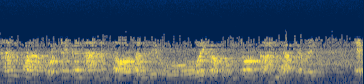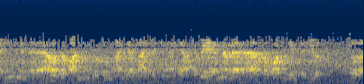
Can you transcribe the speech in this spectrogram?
ท่านปรากฏในขณะนั้นต่อท่านที่โอ้ยกับผมต้องการอยากจะไปเห็นนี่แล้วสวรรค์มันอยู่ตรงไหนยังไงเป็นยังไงอยากจะไปเห็นนั่นแหละก็ว่ายินแต่ยืดเออ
